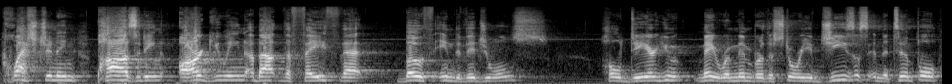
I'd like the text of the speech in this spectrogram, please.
questioning, positing, arguing about the faith that both individuals hold dear. You may remember the story of Jesus in the temple,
